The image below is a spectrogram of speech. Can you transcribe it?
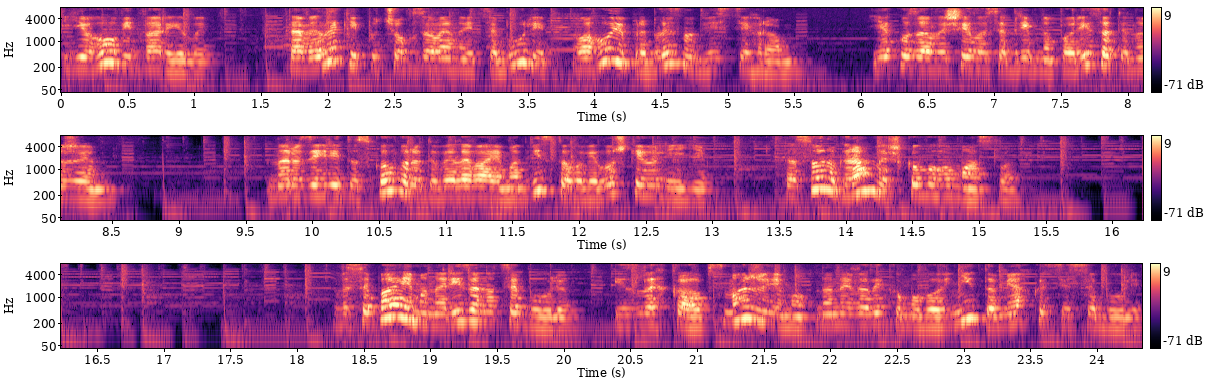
і його відварили. Та великий пучок зеленої цибулі вагою приблизно 200 г, яку залишилося дрібно порізати ножем. На розігріту сковороду виливаємо 2 столові ложки олії та 40 г вершкового масла. Висипаємо нарізану цибулю і злегка обсмажуємо на невеликому вогні до м'якості цибулі.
